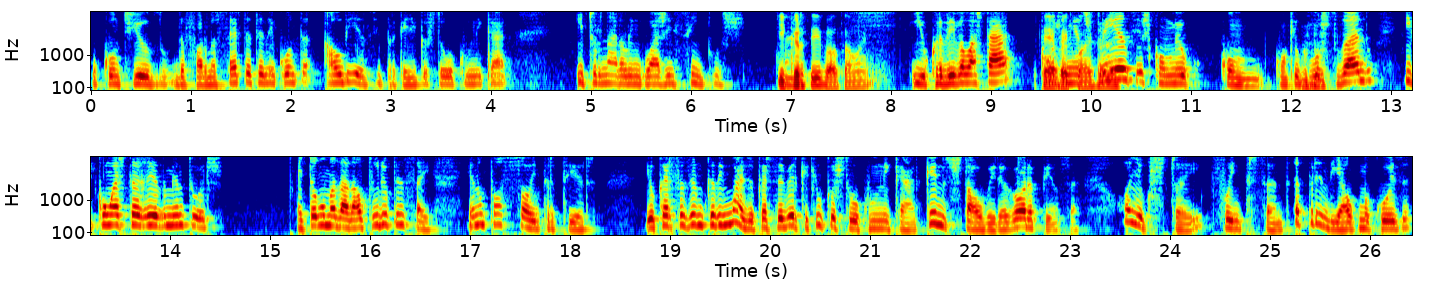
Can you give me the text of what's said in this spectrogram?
o conteúdo da forma certa, tendo em conta a audiência, para quem é que eu estou a comunicar, e tornar a linguagem simples. E é? credível também. E o credível lá está, com as minhas com experiências, com, o meu, com, com aquilo que uhum. vou estudando e com esta rede de mentores. Então, a uma dada altura, eu pensei: eu não posso só entreter, eu quero fazer um bocadinho mais, eu quero saber que aquilo que eu estou a comunicar, quem nos está a ouvir agora pensa: olha, gostei, foi interessante, aprendi alguma coisa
